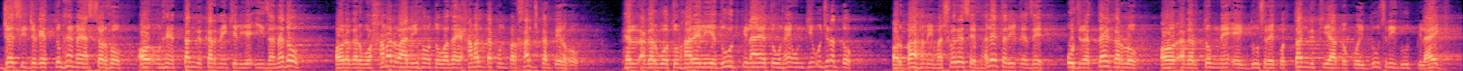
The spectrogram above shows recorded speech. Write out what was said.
جیسی جگہ تمہیں میسر ہو اور انہیں تنگ کرنے کے لیے ایزا نہ دو۔ اور اگر وہ حمل والی ہوں تو وضع حمل تک ان پر خرچ کرتے رہو۔ پھر اگر وہ تمہارے لیے دودھ پلائیں تو انہیں ان کی اجرت دو۔ اور باہمی مشورے سے بھلے طریقے سے اجرت طے کر لو۔ اور اگر تم نے ایک دوسرے کو تنگ کیا تو کوئی دوسری دودھ پلائے گی۔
